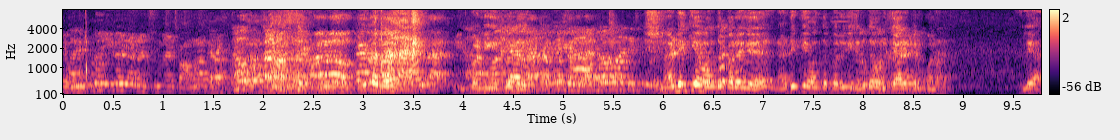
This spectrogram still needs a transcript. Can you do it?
உங்க கூட ஹீரோயின் நினச்சிங்கன்னா இப்போ அம்மா கேரக்டர் இப்போ நீங்கள் சொல்லு நடிக்க வந்த பிறகு நடிக்க வந்த பிறகு எந்த ஒரு கேரக்டர் பண்ணணும் இல்லையா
